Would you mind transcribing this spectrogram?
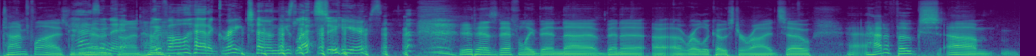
time flies when Hasn't you're having it? fun. We've all had a great time these last two years. it has definitely been uh, been a, a, roller coaster ride. So, how do folks um,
